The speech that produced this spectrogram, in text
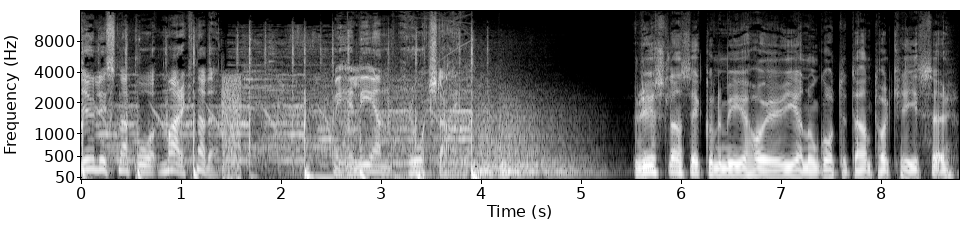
Du lyssnar på Marknaden med Helene Rothstein. Rysslands ekonomi har ju genomgått ett antal kriser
